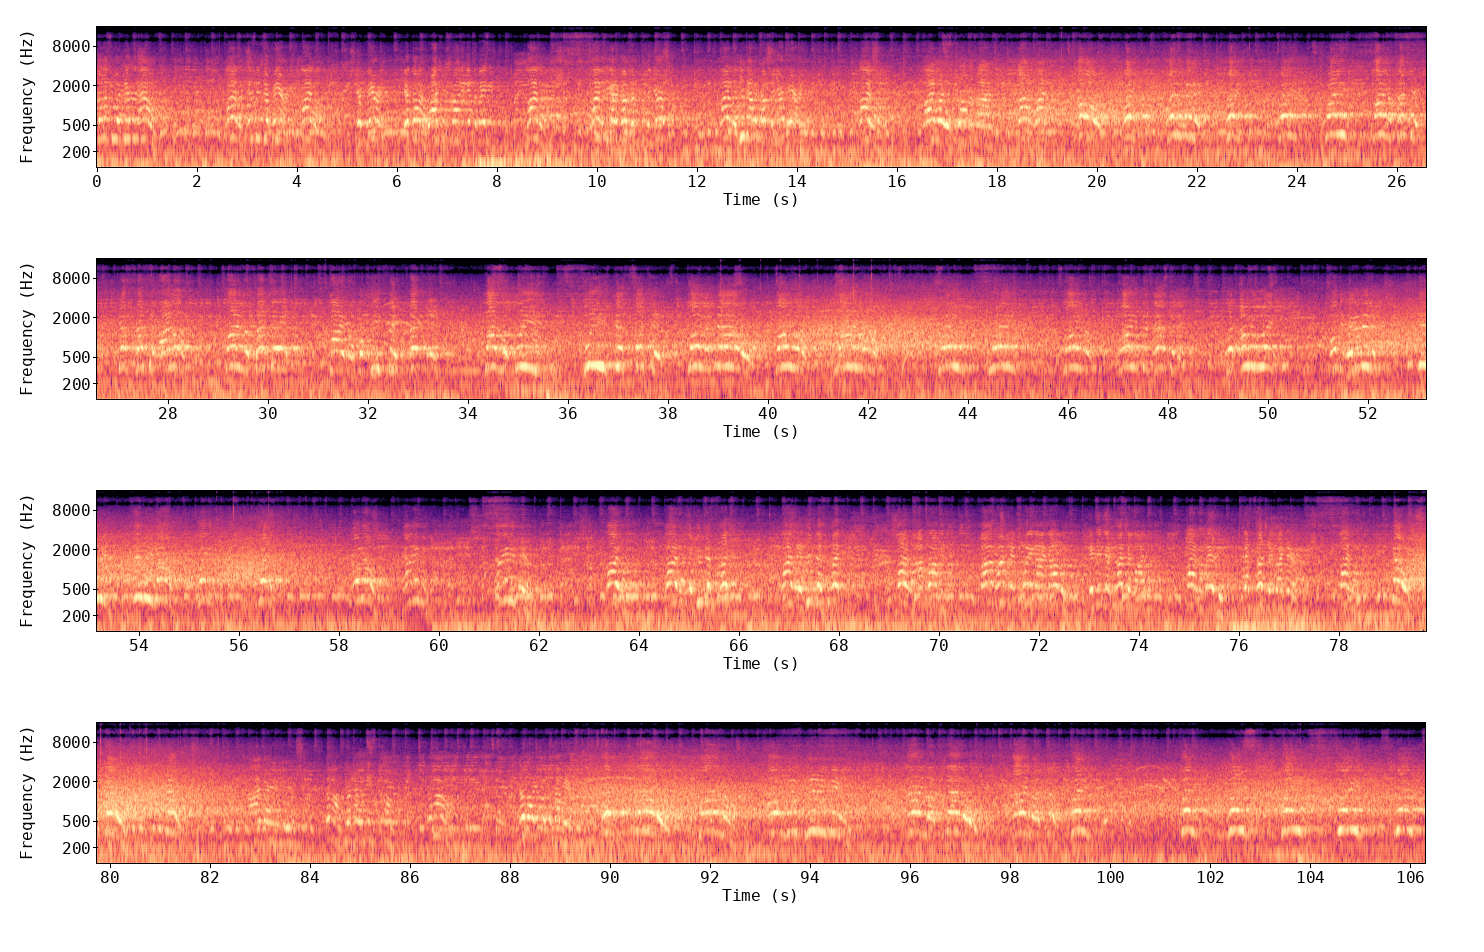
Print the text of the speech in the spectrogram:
gone to a different house. Lila, this is your parents. Lila, your parents. Trying to get the baby. Lila, Lila, you gotta come to, to your Lila, you gotta come to your parents. Lila, Lila is traumatized. Not like, oh, wait, wait a minute. Wait, wait, wait. Lila, touch it. Just touch it, Lila. por fin if you just touch Lila, if you just touch Lila, I promise you, $529 if you just touch it, Lila. Lila, baby, just touch it right there. Lila, no, no. Wait!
